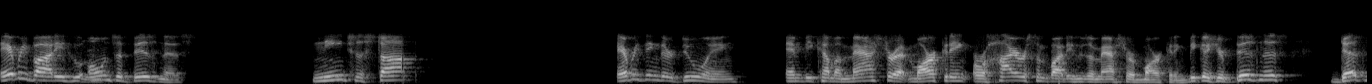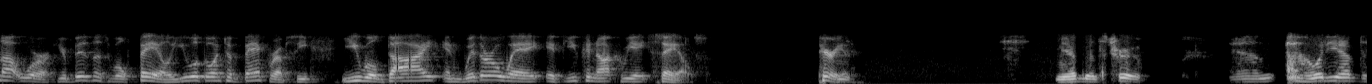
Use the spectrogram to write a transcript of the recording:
Everybody who Mhm. owns a business needs to stop everything they're doing and become a master at marketing or hire somebody who's a master of marketing because your business does not work. Your business will fail. You will go into bankruptcy. You will die and wither away if you cannot create sales. Period. Yep, that's true. And what do you have to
